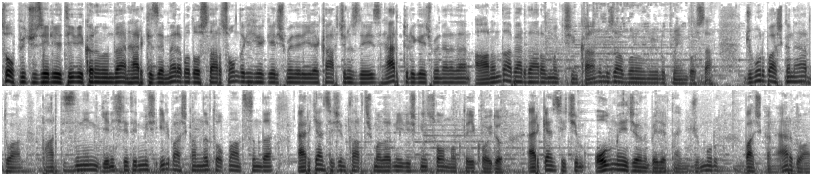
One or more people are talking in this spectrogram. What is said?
Top 350 TV kanalından herkese merhaba dostlar. Son dakika gelişmeleriyle karşınızdayız. Her türlü gelişmelerden anında haberdar olmak için kanalımıza abone olmayı unutmayın dostlar. Cumhurbaşkanı Erdoğan, partisinin genişletilmiş il başkanları toplantısında erken seçim tartışmalarına ilişkin son noktayı koydu. Erken seçim olmayacağını belirten Cumhurbaşkanı Erdoğan,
